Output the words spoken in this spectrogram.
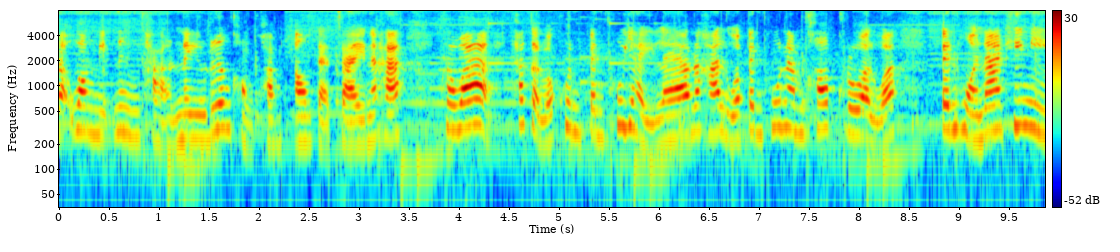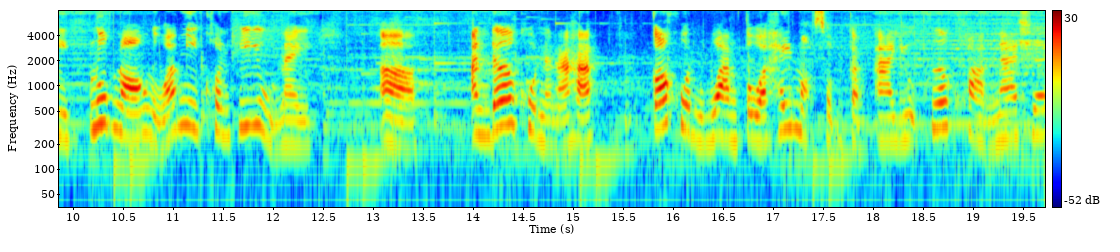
ระวังนิดนึงค่ะในเรื่องของความเอาแต่ใจนะคะ เพราะว่าถ้าเกิดว่าคุณเป็นผู้ใหญ่แล้วนะคะ หรือว่าเป็นผู้นำครอบครัวหรือว่า เป็นหัวหน้าที่มีลูกน้องหรือว่ามีคนที่อยู่ในอันเดอร์คุณนะนะคะ ก็ควรวางตัวให้เหมาะสมกับอายุเพื่อความน่าเชื่อ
